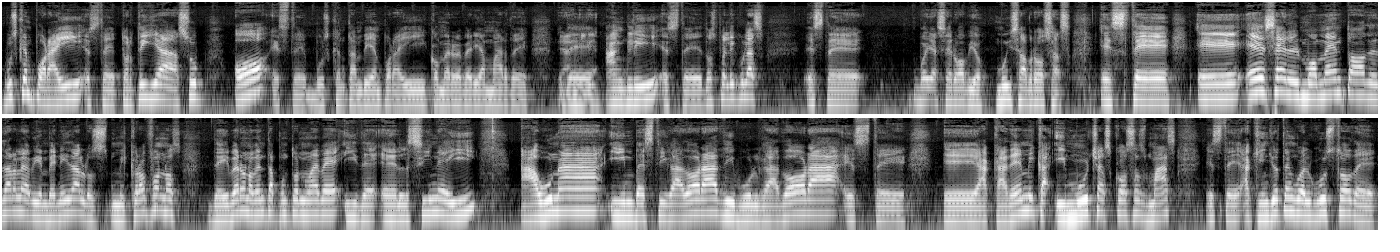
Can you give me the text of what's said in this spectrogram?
Busquen por ahí, este, tortilla soup o, este, busquen también por ahí comer, beber y amar de, De de Ang Ang Lee, este, dos películas, este, voy a ser obvio, muy sabrosas. Este eh, es el momento de darle la bienvenida a los micrófonos de Ibero 90.9 y de El Cine I a una investigadora, divulgadora, este eh, académica y muchas cosas más, este, a quien yo tengo el gusto de,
